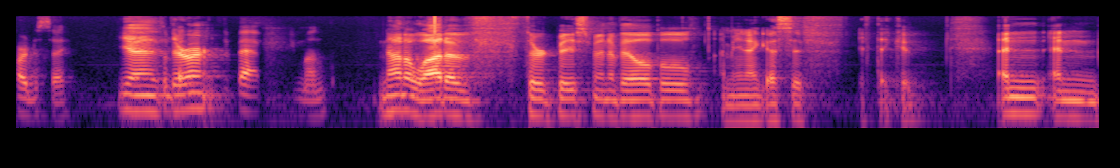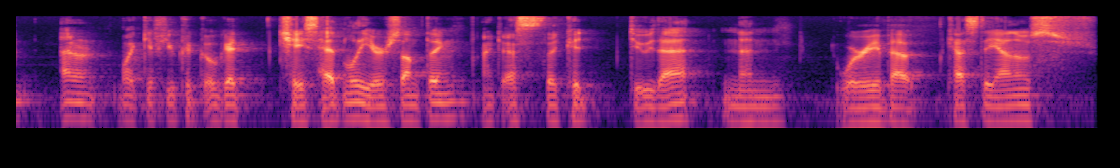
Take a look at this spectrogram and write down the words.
hard to say. Yeah, there bad, aren't a bad month. Not a lot of third basemen available. I mean, I guess if if they could, and and I don't like if you could go get Chase Headley or something. I guess they could do that, and then worry about Castellanos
